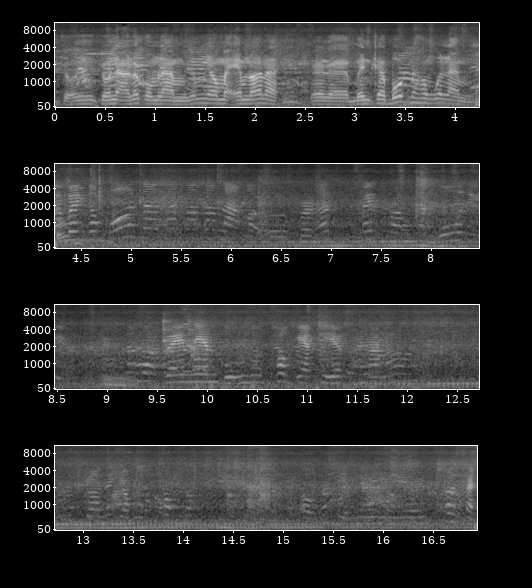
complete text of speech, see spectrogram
Là, chỗ chỗ nào nó cũng làm giống nhau mà em nói là, là, bên Cabot nó không có làm bên Campuchia nó, làm ở ừ. nó một brand name của nó forget thiệt mà nó cho nó dòng một không đâu ở các tiệm này hơi sạch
